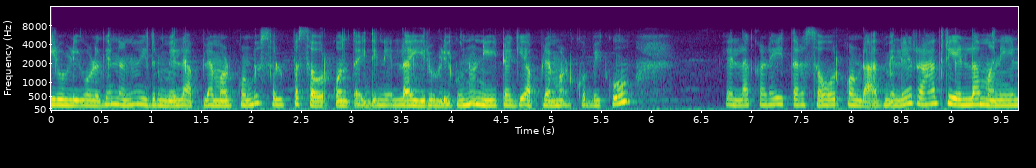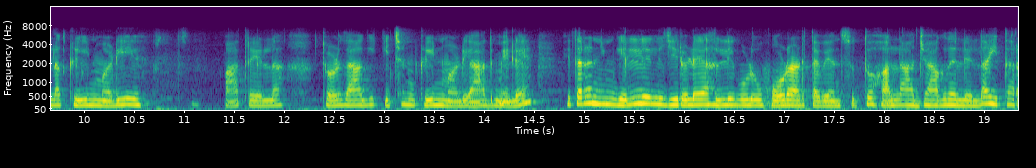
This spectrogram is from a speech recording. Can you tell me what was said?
ಈರುಳ್ಳಿಗಳಿಗೆ ನಾನು ಇದ್ರ ಮೇಲೆ ಅಪ್ಲೈ ಮಾಡಿಕೊಂಡು ಸ್ವಲ್ಪ ಸವರ್ಕೊತಾ ಇದ್ದೀನಿ. ಎಲ್ಲ ಈರುಳ್ಳಿಗೂ ನೀಟಾಗಿ ಅಪ್ಲೈ ಮಾಡ್ಕೋಬೇಕು. ಎಲ್ಲ ಕಡೆ ಈ ಥರ ಸವರ್ಕೊಂಡಾದಮೇಲೆ ರಾತ್ರಿ ಎಲ್ಲ ಮನೆಯೆಲ್ಲ ಕ್ಲೀನ್ ಮಾಡಿ, ಪಾತ್ರೆ ಎಲ್ಲ ತೊಳೆದಾಗಿ ಕಿಚನ್ ಕ್ಲೀನ್ ಮಾಡಿ ಆದಮೇಲೆ ಈ ಥರ ನಿಮ್ಗೆ ಎಲ್ಲೆಲ್ಲಿ ಜಿರಳೆ ಹಲ್ಲಿಗಳು ಓಡಾಡ್ತವೆ ಅನಿಸುತ್ತೋ ಅಲ್ಲ ಆ ಜಾಗದಲ್ಲೆಲ್ಲ ಈ ಥರ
